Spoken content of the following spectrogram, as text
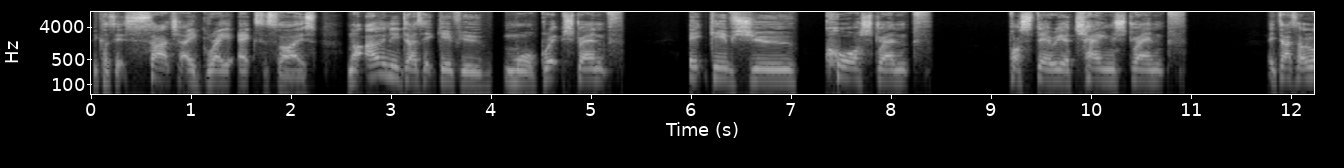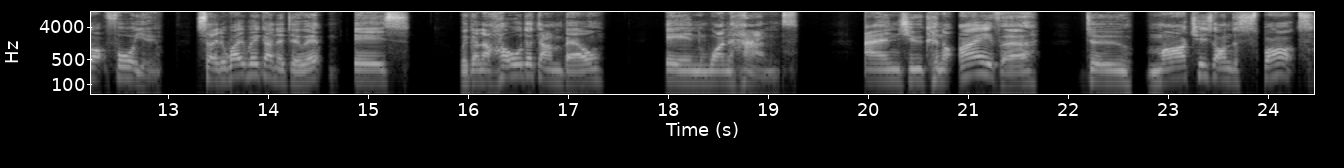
because it's such a great exercise. Not only does it give you more grip strength, it gives you core strength, posterior chain strength. It does a lot for you. So the way we're gonna do it is we're gonna hold a dumbbell in one hand and you can either do marches on the spot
